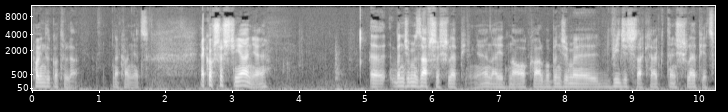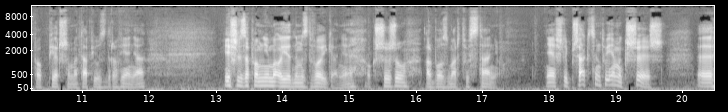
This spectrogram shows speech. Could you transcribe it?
powiem tylko tyle na koniec. Jako chrześcijanie e, będziemy zawsze ślepi nie? na jedno oko, albo będziemy widzieć tak jak ten ślepiec po pierwszym etapie uzdrowienia, jeśli zapomnimy o jednym z dwojga, nie? o krzyżu albo o zmartwychwstaniu. Nie? Jeśli przeakcentujemy krzyż, e,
